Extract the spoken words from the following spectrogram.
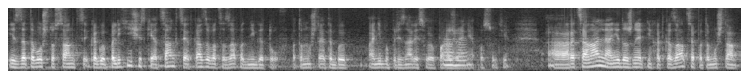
из-за того, что санкции, как бы политически от санкций отказываться Запад не готов, потому что это бы, они бы признали свое поражение, uh-huh. по сути. А, рационально они должны от них отказаться, потому что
